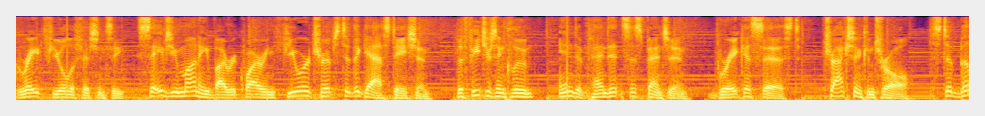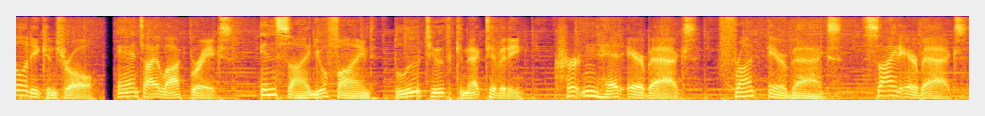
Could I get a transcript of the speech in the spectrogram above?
Great fuel efficiency saves you money by requiring fewer trips to the gas station. The features include independent suspension, brake assist, traction control, stability control, anti-lock brakes. Inside you'll find Bluetooth connectivity, curtain head airbags, front airbags, side airbags,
